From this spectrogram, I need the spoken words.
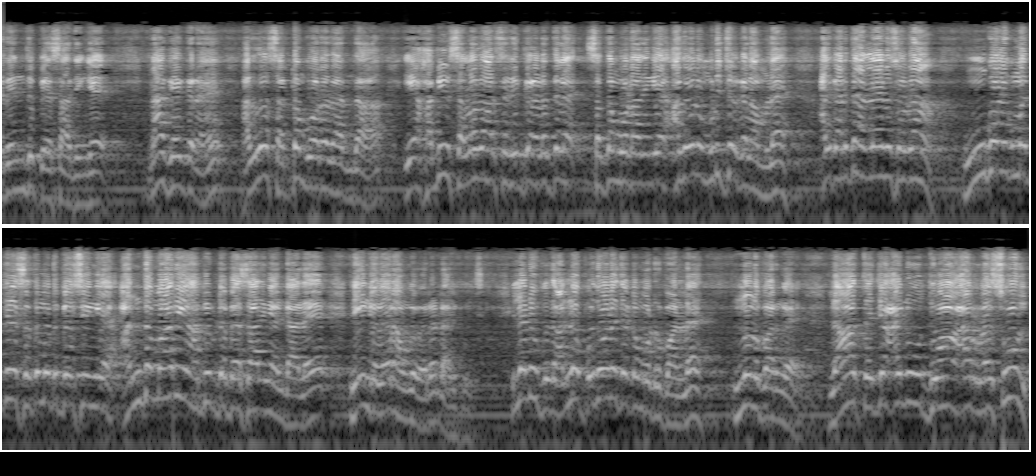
இறைந்து பேசாதீங்க. நான் கேட்கிறேன் அதுதான் சட்டம் போடுறதா இருந்தா என் ஹபீப் சல்லதாசன் இருக்கிற இடத்துல சத்தம் போடாதீங்க. அதோட முடிச்சிருக்கலாம்ல. அதுக்கு அடுத்து அல்ல என்ன சொல்றான்? உங்களுக்கு மத்தியில சத்தம் போட்டு பேசுவீங்க. அந்த மாதிரி என் ஹபீப்ட பேசாதீங்க என்றாலே நீங்க வேற அவங்க வேற ஆகி போச்சு. இல்லாட்டி அல்ல பொதுவான சட்டம் போட்டிருப்பான்ல. இன்னொன்னு பாருங்க. லா தஜஅலு துவா அர் ரசூல்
